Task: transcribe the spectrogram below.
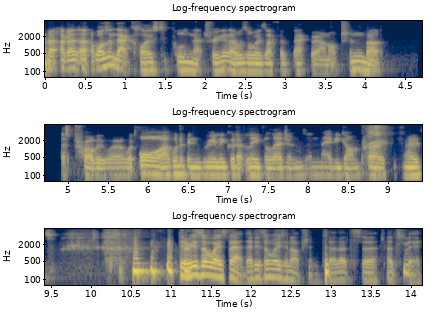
I, don't, I, don't, I wasn't that close to pulling that trigger. That was always like a background option, but that's probably where I would. Or I would have been really good at League of Legends and maybe gone pro. There is always that. That is always an option. So that's uh, that's fair.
